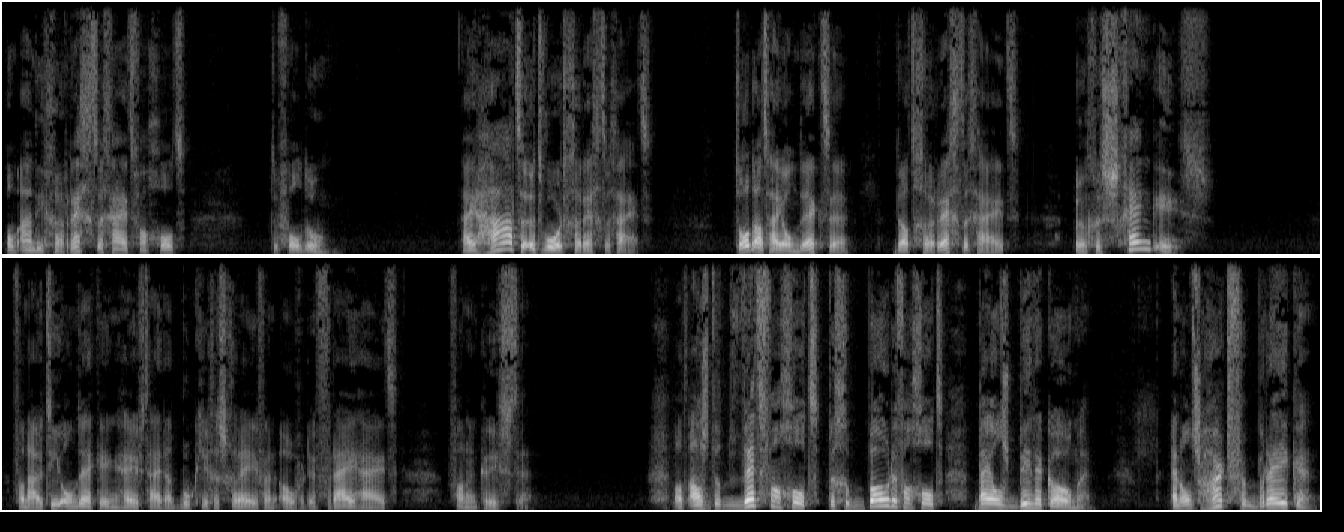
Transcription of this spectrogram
om aan die gerechtigheid van God te voldoen. Hij haatte het woord gerechtigheid, totdat hij ontdekte dat gerechtigheid een geschenk is. Vanuit die ontdekking heeft hij dat boekje geschreven over de vrijheid van een christen. Want als de wet van God, de geboden van God bij ons binnenkomen en ons hart verbreken,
